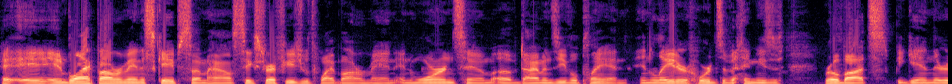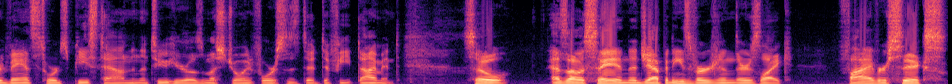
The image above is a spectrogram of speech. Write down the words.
And Black Bomberman escapes somehow, seeks refuge with White Bomberman, and warns him of Diamond's evil plan. And later, hordes of enemies robots begin their advance towards Peacetown, and the two heroes must join forces to defeat Diamond. So, as I was saying, the Japanese version, there's like five or six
